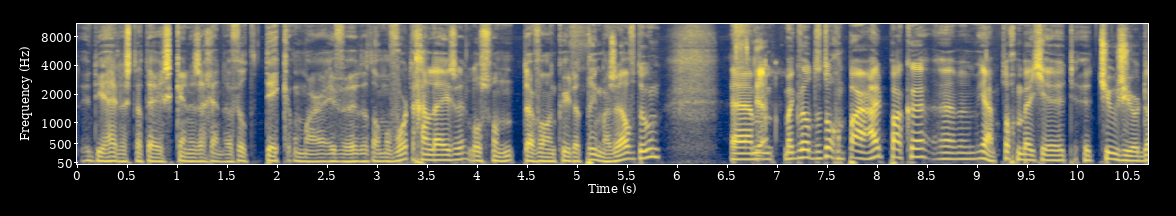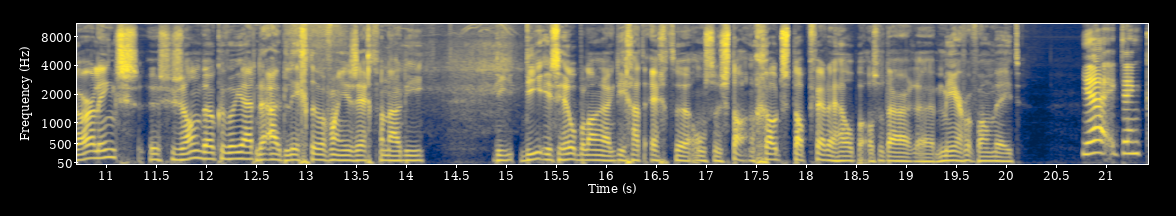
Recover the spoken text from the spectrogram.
die hele strategische kennisagenda veel te dik om maar even dat allemaal voor te gaan lezen. Los van daarvan kun je dat prima zelf doen. Um, ja. Maar ik wilde er toch een paar uitpakken. Um, ja, toch een beetje choose your darlings. Uh, Suzanne, welke wil jij eruit lichten waarvan je zegt van nou die, die, die is heel belangrijk. Die gaat echt uh, ons een, sta- een grote stap verder helpen als we daar uh, meer van weten. Ja, ik denk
